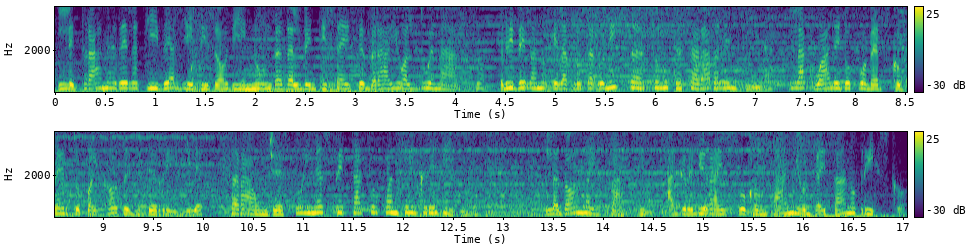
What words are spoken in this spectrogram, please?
Le trame relative agli episodi in onda dal 26 febbraio al 2 marzo, rivelano che la protagonista assoluta sarà Valentina, la quale dopo aver scoperto qualcosa di terribile, farà un gesto inaspettato quanto incredibile. La donna infatti, aggredirà il suo compagno Gaetano Prisco.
